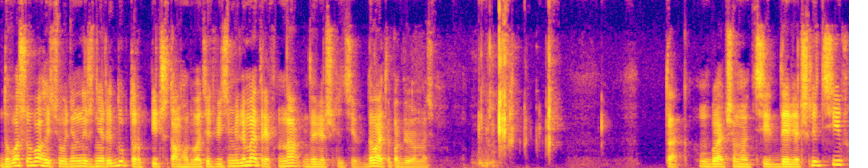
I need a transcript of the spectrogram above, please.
До вашої уваги сьогодні нижній редуктор під штангу 28 мм на 9 шліців. Давайте подивимось. Так, бачимо ці 9 шліців,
